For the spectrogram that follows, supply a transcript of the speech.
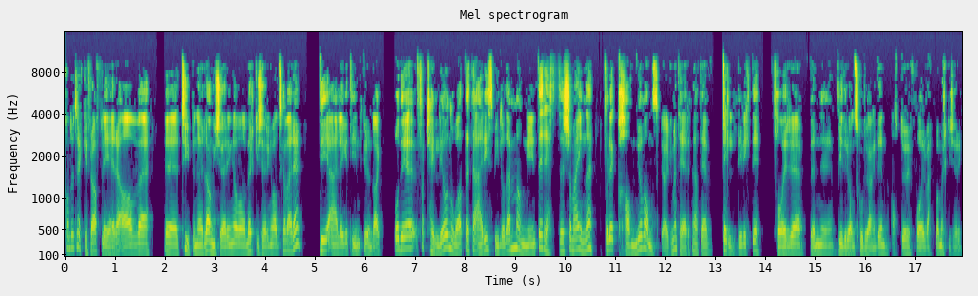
kan du trekke fra flere av eh, typene langkjøring og mørkekjøring og hva det skal være. Det er legitimt grunnlag. Og Det forteller jo noe at dette er i spill, og det er mange interesser som er inne. For det kan jo vanskelig argumentere med at det er veldig viktig for eh, den eh, videregående skolegangen din at du får vært på mørkekjøring.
